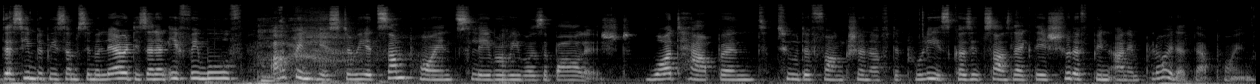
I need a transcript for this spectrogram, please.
there seem to be some similarities. And then if we move up in history, at some point slavery was abolished. What happened to the function of the police? Because it sounds like they should have been unemployed at that point.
